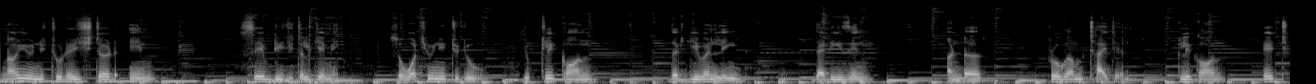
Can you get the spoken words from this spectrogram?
Now you need to register in safe digital gaming. So what you need to do you click on the given link that is in under program title. Click on it.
